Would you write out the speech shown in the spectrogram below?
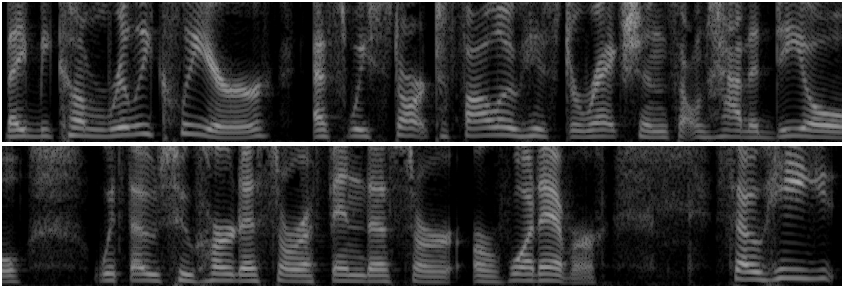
They become really clear as we start to follow his directions on how to deal with those who hurt us or offend us or, or whatever. So he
